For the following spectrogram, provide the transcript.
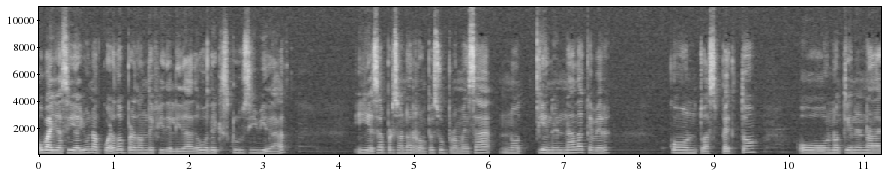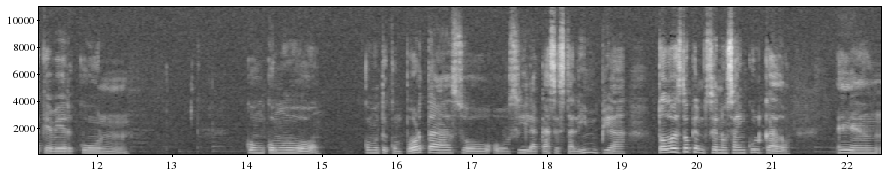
o vaya, si hay un acuerdo, perdón, de fidelidad o de exclusividad, y esa persona rompe su promesa, no tiene nada que ver con tu aspecto, o no tiene nada que ver con, con cómo, cómo te comportas, o, o si la casa está limpia, todo esto que se nos ha inculcado. Eh,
